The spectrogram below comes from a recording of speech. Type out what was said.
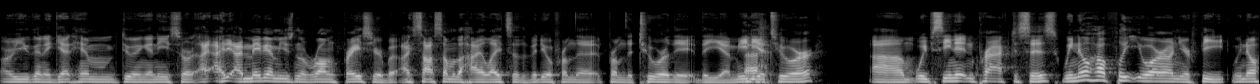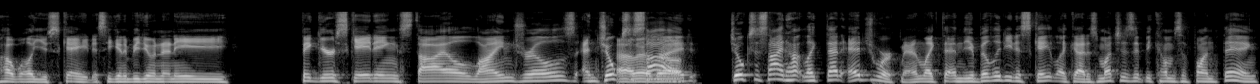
Are you going to get him doing any sort? I, I, I maybe I'm using the wrong phrase here, but I saw some of the highlights of the video from the from the tour, the the uh, media Uh. tour. Um, we've seen it in practices. We know how fleet you are on your feet. We know how well you skate. Is he going to be doing any figure skating style line drills? And jokes don't know. aside, jokes aside, how like that edge work, man, like the, and the ability to skate like that, as much as it becomes a fun thing,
